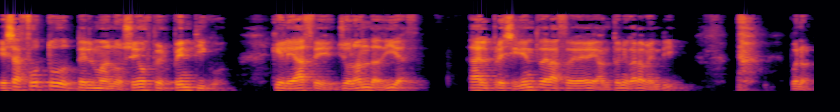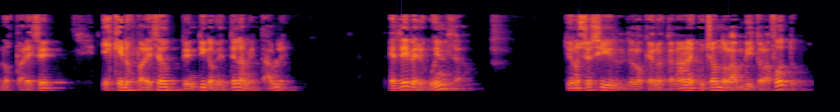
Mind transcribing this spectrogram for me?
Esa foto del manoseo perpéntico que le hace Yolanda Díaz al presidente de la COE, Antonio Garamendi, bueno, nos parece, es que nos parece auténticamente lamentable. Es de vergüenza. Yo no sé si de los que nos estarán escuchando la han visto la foto,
